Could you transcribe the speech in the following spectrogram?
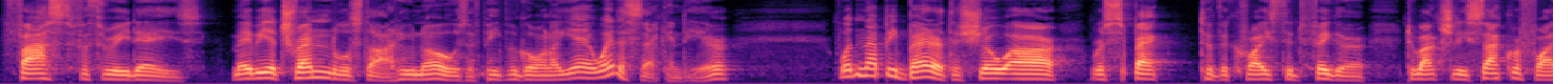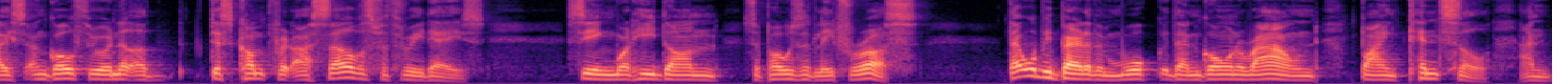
Fast for three days. Maybe a trend will start. Who knows? If people going like, yeah, wait a second here. Wouldn't that be better to show our respect to the Christed figure to actually sacrifice and go through a little discomfort ourselves for three days, seeing what he done supposedly for us? That would be better than walk, than going around buying tinsel and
